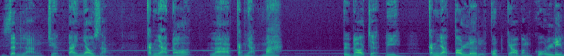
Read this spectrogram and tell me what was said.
Dân làng truyền tai nhau rằng căn nhà đó là căn nhà ma. Từ đó trở đi, căn nhà to lớn cột kèo bằng gỗ lim,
